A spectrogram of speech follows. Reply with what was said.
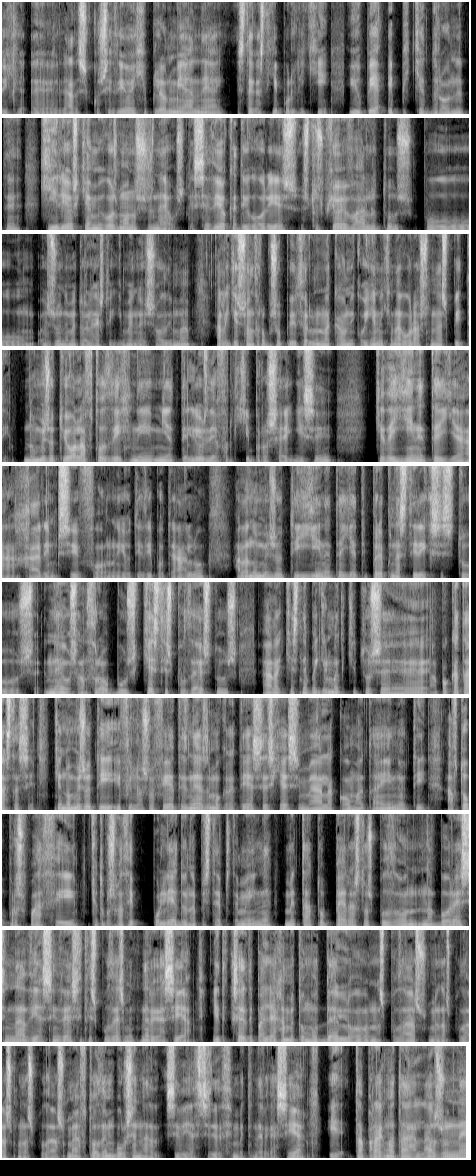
2022 έχει πλέον μια νέα στεγαστική πολιτική η οποία επικεντρώνεται κυρίως και αμυγός μόνο στους νέους. Σε δύο κατηγορίες, στους πιο ευάλωτους που ζουν με το ελάχιστο κειμένο εισόδημα αλλά και στους ανθρώπους που θέλουν να κάνουν οικογένεια και να αγοράσουν ένα σπίτι. Νομίζω ότι όλο αυτό δείχνει μια τελείως διαφορετική προσέγγιση και δεν γίνεται για χάρη ψήφων ή οτιδήποτε άλλο, αλλά νομίζω ότι γίνεται γιατί πρέπει να στηρίξεις τους νέους ανθρώπους και στις σπουδές τους, αλλά και στην επαγγελματική τους ε, αποκατάσταση. Και νομίζω ότι η φιλοσοφία της Νέας Δημοκρατίας σε σχέση με άλλα κόμματα είναι ότι αυτό που προσπαθεί, και το προσπαθεί πολύ έντονα, πιστέψτε με, είναι μετά το πέρας των σπουδών να μπορέσει να διασυνδέσει τις σπουδές με την εργασία. Γιατί ξέρετε, παλιά είχαμε το μοντέλο να σπουδάσουμε, να σπουδάσουμε, να σπουδάσουμε. Αυτό δεν μπορούσε να συνδεθεί με την εργασία. Ε, τα πράγματα αλλάζουν,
